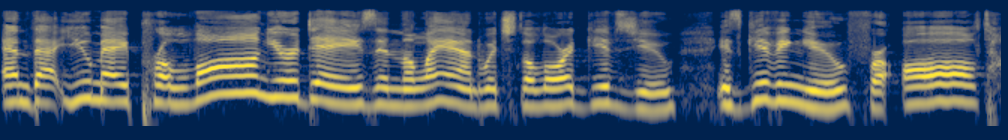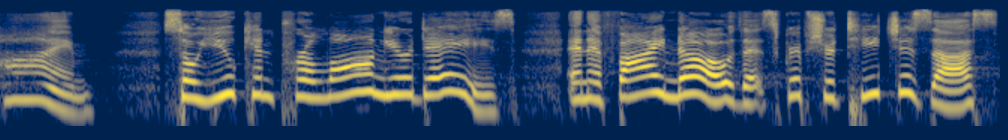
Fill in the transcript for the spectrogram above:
and that you may prolong your days in the land which the Lord gives you, is giving you for all time. So you can prolong your days. And if I know that scripture teaches us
